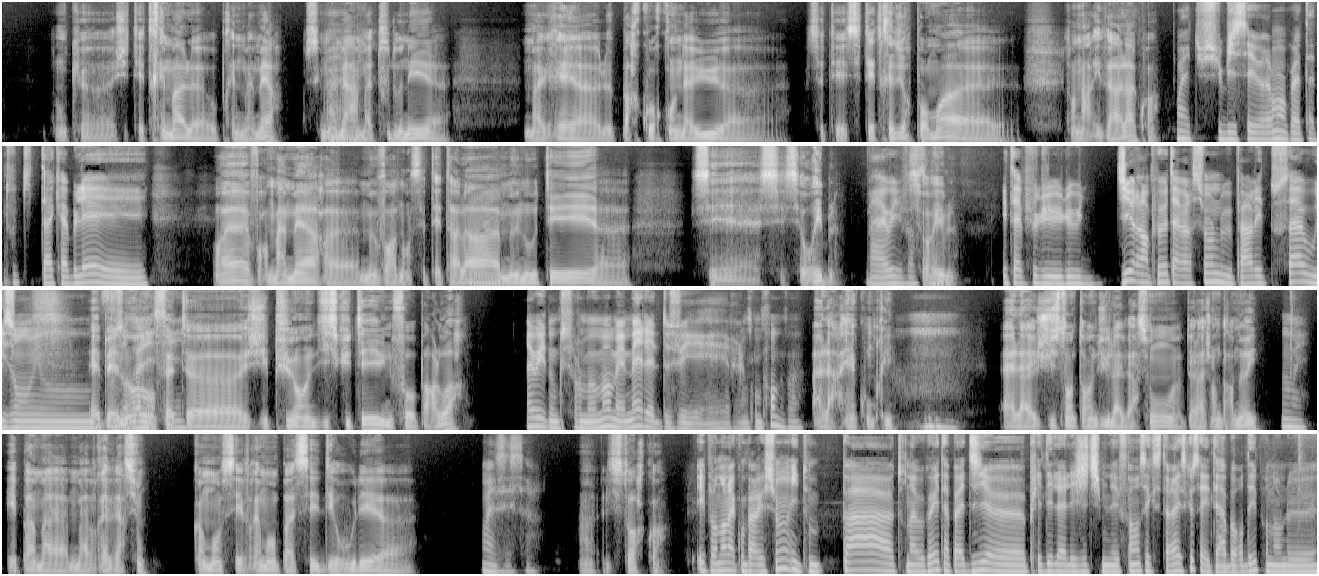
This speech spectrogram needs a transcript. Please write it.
Donc euh, j'étais très mal euh, auprès de ma mère, parce que ma Ouais. mère elle m'a tout donné, euh, malgré euh, le parcours qu'on a eu. euh, c'était, c'était très dur pour moi euh, d'en arriver à là, quoi. Ouais, tu subissais vraiment, quoi. T'as tout qui t'accablait et. Ouais, voir ma mère euh, me voir dans cet état-là, Ouais. me noter, euh, c'est, horrible. Bah oui, C'est horrible. Et t'as pu lui, lui dire un peu ta version, lui parler de tout ça, ou ils ont. ils ont- Eh ben non, en fait, euh, j'ai pu en discuter une fois au parloir. Ah oui, donc sur le moment, même elle, elle devait rien comprendre, quoi. Elle a rien compris. Elle a juste entendu la version de la gendarmerie Ouais, et pas ma, ma vraie version. Comment c'est vraiment passé, déroulé euh, ouais, c'est ça. hein, l'histoire, quoi. Et pendant la comparution, ils t'ont pas, ton avocat, il t'a pas dit euh, plaider la légitime défense, etc. Est-ce que ça a été abordé pendant le.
